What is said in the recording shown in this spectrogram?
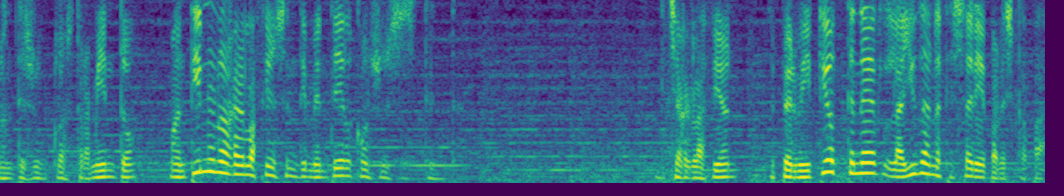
Durante su enclaustramiento, mantiene una relación sentimental con su asistente. Dicha relación le permitió obtener la ayuda necesaria para escapar,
